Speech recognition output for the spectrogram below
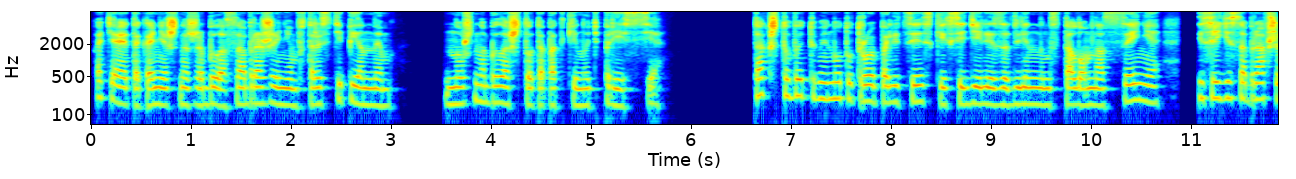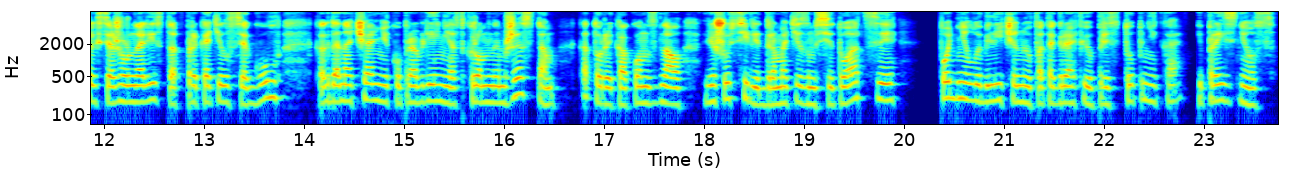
хотя это, конечно же, было соображением второстепенным, нужно было что-то подкинуть прессе. Так что в эту минуту трое полицейских сидели за длинным столом на сцене, и среди собравшихся журналистов прокатился гул, когда начальник управления скромным жестом, который, как он знал, лишь усилит драматизм ситуации, поднял увеличенную фотографию преступника и произнес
